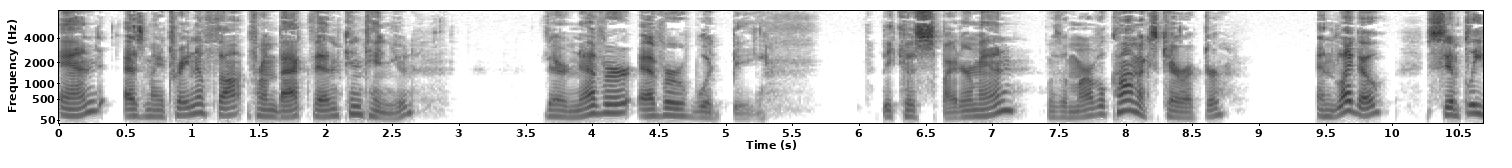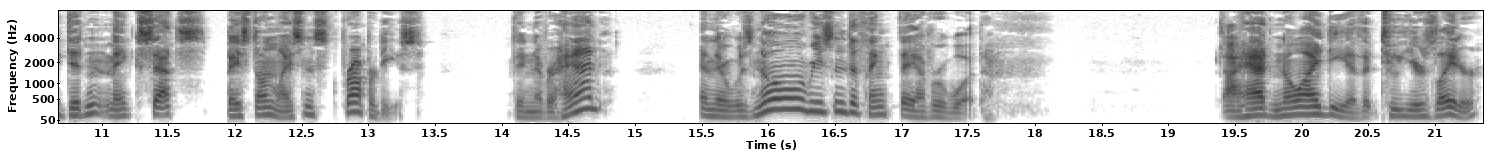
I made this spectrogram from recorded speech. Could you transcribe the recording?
And as my train of thought from back then continued, there never ever would be. Because Spider Man was a Marvel Comics character, and LEGO simply didn't make sets based on licensed properties. They never had, and there was no reason to think they ever would. I had no idea that two years later,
